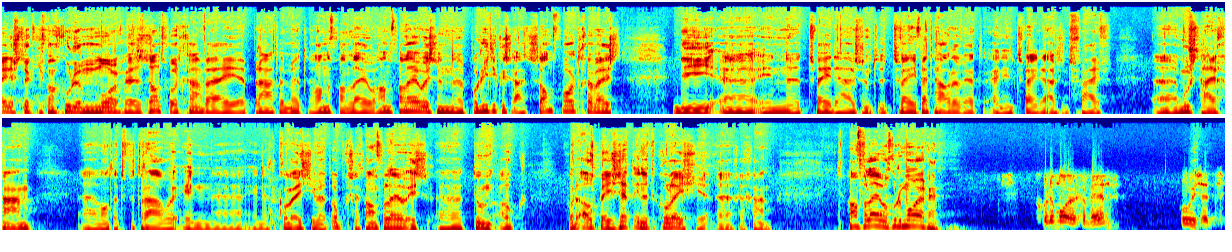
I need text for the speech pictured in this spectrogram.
tweede stukje van Goedemorgen Zandvoort gaan wij eh, praten met Han van Leeuwen. Han van Leeuwen is een eh, politicus uit Zandvoort geweest... die eh, in eh, 2002 wethouder werd en in 2005 eh, moest hij gaan... want het vertrouwen in, in het college werd opgezet. Han van Leeuwen is toen ook voor de OPZ in het college gegaan. Han van Leeuwen, goedemorgen. Goedemorgen Ben. Hoe is het?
